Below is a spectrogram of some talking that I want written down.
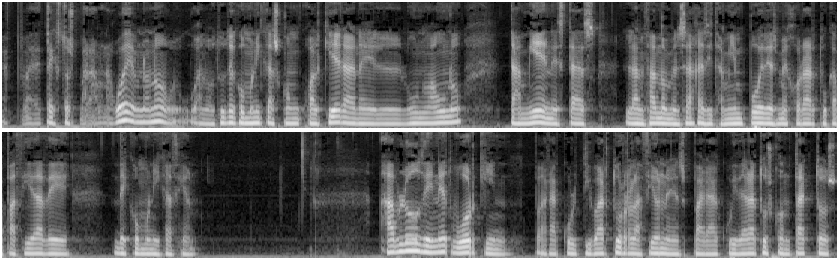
eh, textos para una web. No, no. Cuando tú te comunicas con cualquiera en el uno a uno, también estás lanzando mensajes y también puedes mejorar tu capacidad de, de comunicación. Hablo de networking para cultivar tus relaciones, para cuidar a tus contactos,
